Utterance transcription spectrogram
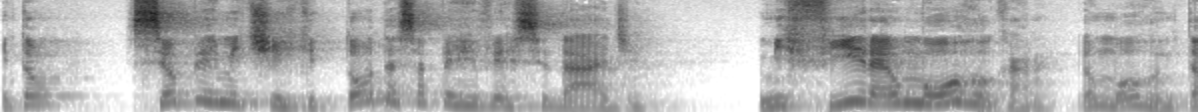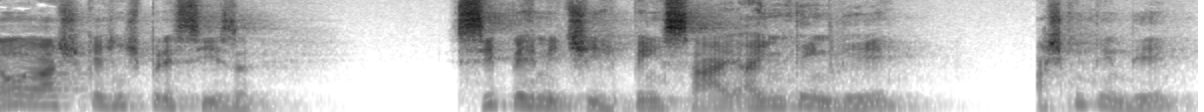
Então, se eu permitir que toda essa perversidade me fira, eu morro, cara. Eu morro. Então eu acho que a gente precisa se permitir pensar, a entender, acho que entender,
